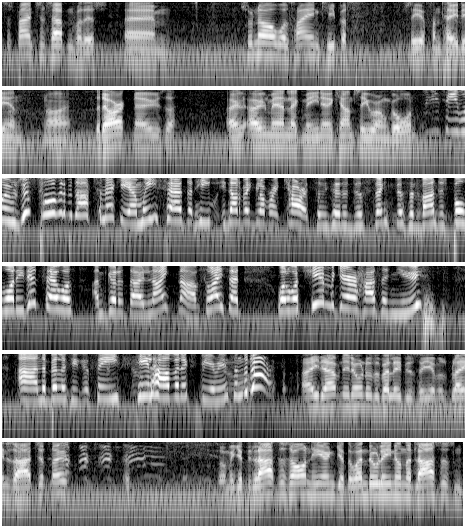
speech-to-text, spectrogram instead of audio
suspension setting for this. Um, so no, we'll try and keep it safe and tidy. And no, the dark now is a uh, old, old man like me now can't see where I'm going. You see, we were just talking about that to Mickey, and he said that he he's not a big lover of carrots, so he's at a distinct disadvantage. But what he did say was, "I'm good at the night nav." So I said, "Well, what Shane McGear has in youth and ability to see, he'll have an experience in the dark." I definitely don't have the ability to see. I'm as blind as a hatchet now. so me get the glasses on here and get the window lean on the glasses, and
